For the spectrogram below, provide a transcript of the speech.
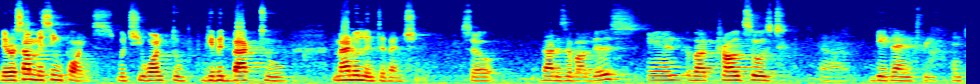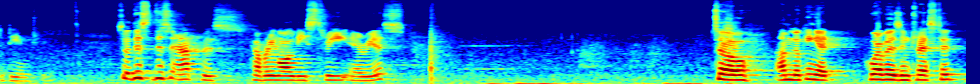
There are some missing points which you want to give it back to manual intervention. So that is about this and about crowdsourced uh, data entry, entity entry. So this, this app is covering all these three areas. So I'm looking at whoever is interested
